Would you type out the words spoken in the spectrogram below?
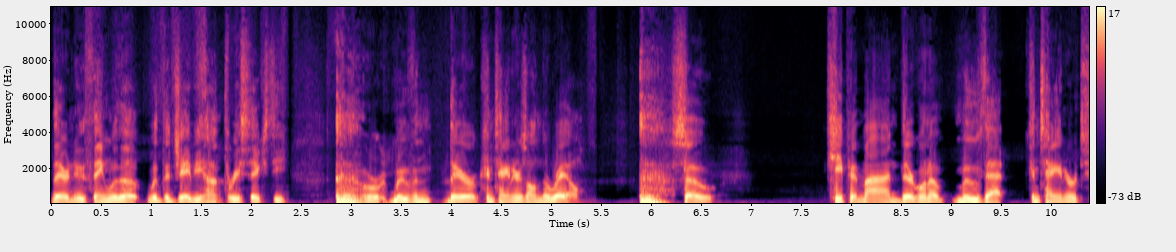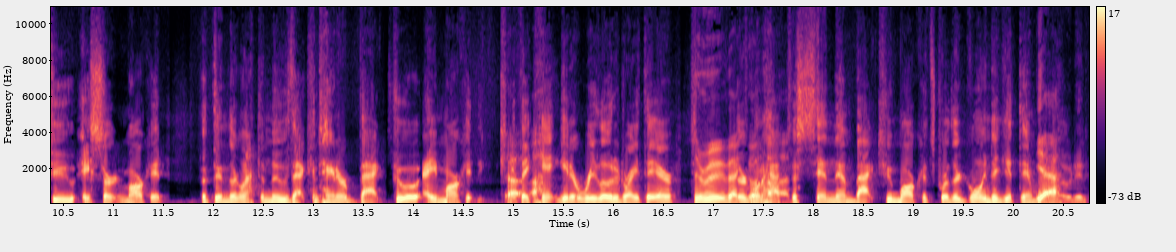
their new thing with the with the JB Hunt 360, or moving their containers on the rail. so keep in mind they're going to move that container to a certain market, but then they're going to have to move that container back to a market. If they can't get it reloaded right there, they're they're going to have to send them back to markets where they're going to get them Yeah. reloaded.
